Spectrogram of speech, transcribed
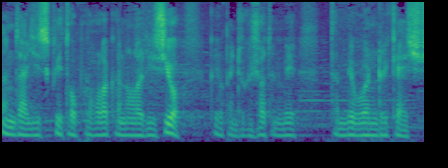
ens hagi escrit el pròleg en l'edició, que jo penso que això també també ho enriqueix.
